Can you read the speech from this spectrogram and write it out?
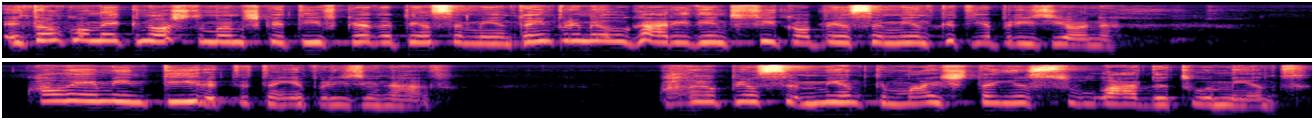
Então, como é que nós tomamos cativo cada pensamento? Em primeiro lugar, identifica o pensamento que te aprisiona. Qual é a mentira que te tem aprisionado? Qual é o pensamento que mais tem assolado a tua mente?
